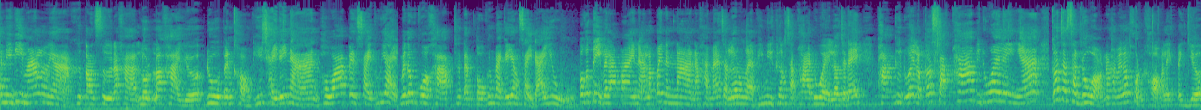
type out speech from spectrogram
อันนี้ดีมากเลยอะ คือตอนซื้อนะคะ ลดราคาเยอะ ดูเป็นของที่ใช้ได้นาน เพราะว่าเป็นไซส์ผู้ใหญ่ไม่ต้องกลัวครับเธอแตมโตขึ้นไปก็ยังใส่ได้อยู่ ปกติเวลาไปนะแล้วไปนานๆนะคะ แม่จะเลือกโรงแรมที่มีเครื่องซักผ้าด้วย เราจะได้พักอยู่ด้วยแล้วก็ซักผ้าไปด้วยอะไรอย่างเงี้ย ก็จะสะดวกนะคะไม่ต้องขนของอะไรไปเยอะ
